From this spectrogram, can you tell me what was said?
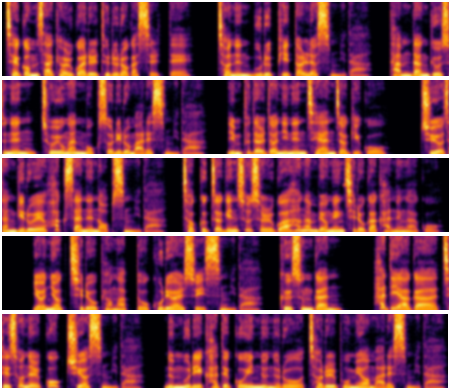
재검사 결과를 들으러 갔을 때 저는 무릎이 떨렸습니다. 담당 교수는 조용한 목소리로 말했습니다. 림프덜더니는 제한적이고 주요 장기로의 확산은 없습니다. 적극적인 수술과 항암 병행 치료가 가능하고 연역 치료 병합도 고려할 수 있습니다. 그 순간 하디아가 제 손을 꼭 쥐었습니다. 눈물이 가득 고인 눈으로 저를 보며 말했습니다.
